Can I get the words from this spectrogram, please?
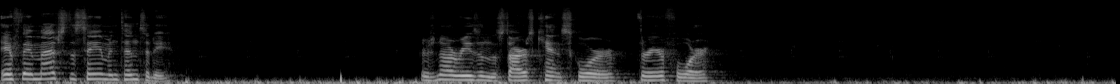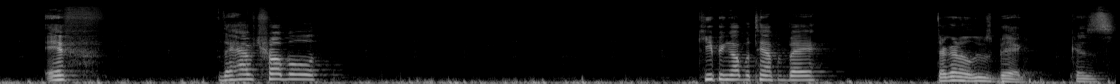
if they match the same intensity, there's no reason the Stars can't score three or four. If they have trouble keeping up with Tampa Bay, they're going to lose big because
